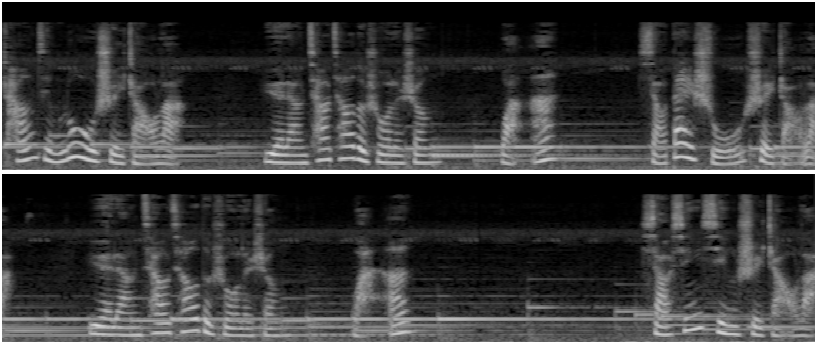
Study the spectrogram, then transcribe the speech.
长颈鹿睡着了，月亮悄悄地说了声晚安。小袋鼠睡着了，月亮悄悄地说了声晚安。小星星睡着了，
